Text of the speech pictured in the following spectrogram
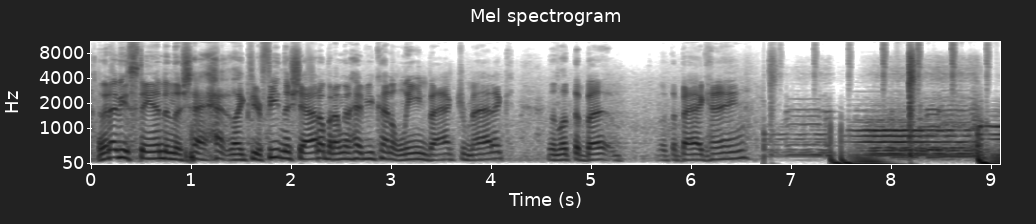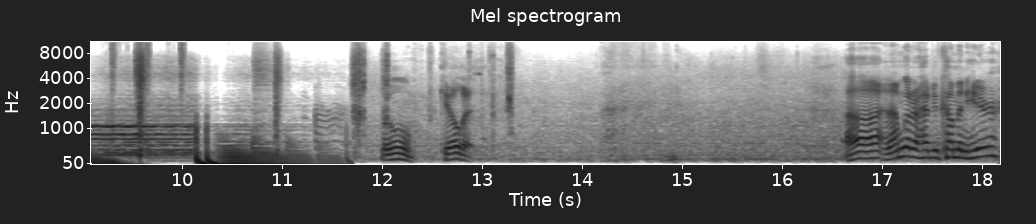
I'm gonna have you stand in the like your feet in the shadow, but I'm gonna have you kind of lean back dramatic, then let the let the bag hang. Boom, killed it. Uh, and I'm gonna have you come in here.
